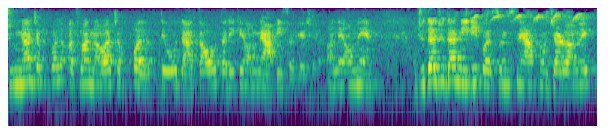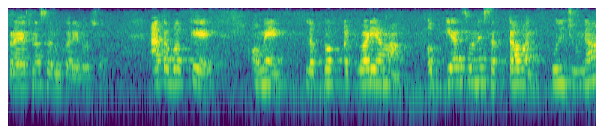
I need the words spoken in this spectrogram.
જૂના ચપ્પલ અથવા નવા ચપ્પલ તેઓ દાતાઓ તરીકે અમને આપી શકે છે. અને અમે જુદા જુદા નીડી પર્સન્સને આ પહોંચાડવાનો એક પ્રયત્ન શરૂ કરેલો છે. આ તબક્કે અમે લગભગ અઠવાડિયામાં અગિયારસો ને સત્તાવન કુલ જૂના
